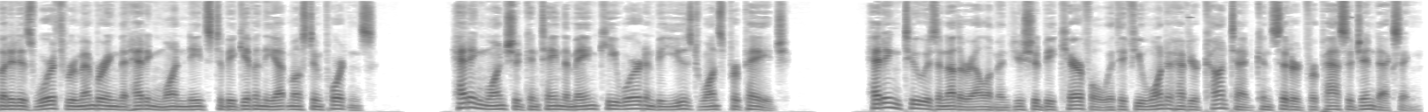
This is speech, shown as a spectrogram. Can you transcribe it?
but it is worth remembering that heading 1 needs to be given the utmost importance. Heading 1 should contain the main keyword and be used once per page. Heading 2 is another element you should be careful with if you want to have your content considered for passage indexing.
